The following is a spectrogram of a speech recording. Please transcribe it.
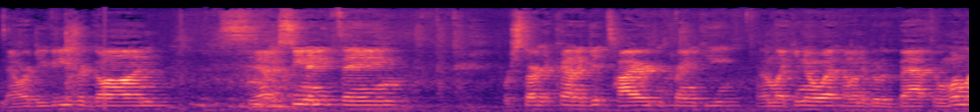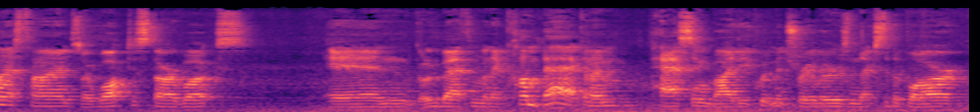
Now our DVDs are gone. We haven't seen anything. We're starting to kind of get tired and cranky. And I'm like, you know what? I'm going to go to the bathroom one last time. So I walk to Starbucks and go to the bathroom. And I come back and I'm passing by the equipment trailers and next to the bar.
